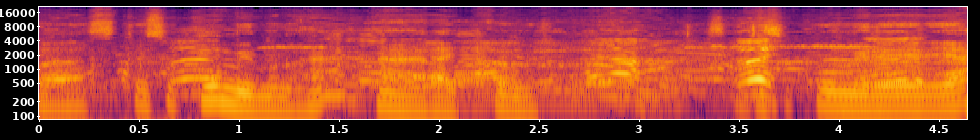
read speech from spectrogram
পাশটা কুমির মনে হয় হ্যাঁ? হ্যাঁ রাইট কুমির। এটা হচ্ছে কুমিরের এরিয়া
